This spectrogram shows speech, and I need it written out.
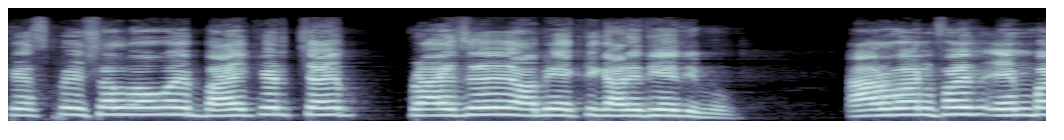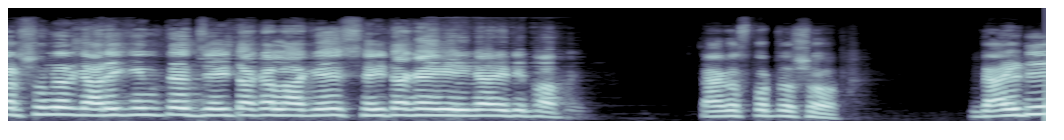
আজকে স্পেশাল বাবা বাইকের চাই প্রাইজে আমি একটি গাড়ি দিয়ে দিব। আর ওয়ান ফাইভ এম ভার্সনের গাড়ি কিনতে যেই টাকা লাগে সেই টাকায় এই গাড়িটি পাবে। কাগজপত্র সহ। গাড়িটি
